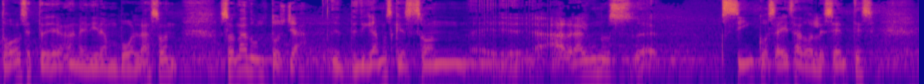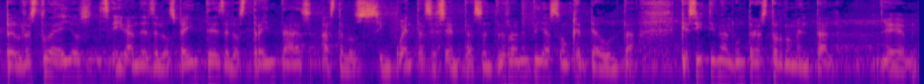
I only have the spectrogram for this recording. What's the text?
todos se te dejan venir en bola. Son, son adultos ya. Eh, digamos que son, eh, habrá algunos cinco o seis adolescentes, pero el resto de ellos irán desde los 20, de los 30 hasta los 50, 60. Entonces realmente ya son gente adulta que sí tiene algún trastorno mental. Eh,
